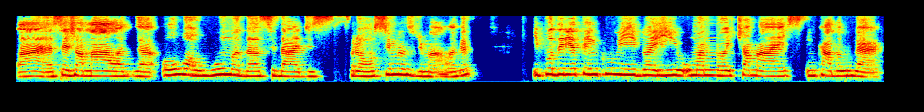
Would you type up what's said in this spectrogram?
lá, seja Málaga ou alguma das cidades próximas de Málaga, e poderia ter incluído aí uma noite a mais em cada lugar.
